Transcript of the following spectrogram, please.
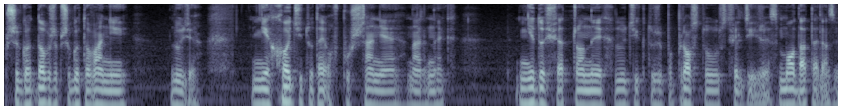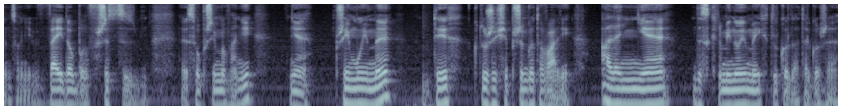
przygo dobrze przygotowani ludzie. Nie chodzi tutaj o wpuszczanie na rynek niedoświadczonych ludzi, którzy po prostu stwierdzili, że jest moda teraz, więc oni wejdą, bo wszyscy są przyjmowani. Nie. Przyjmujmy tych, którzy się przygotowali, ale nie dyskryminujmy ich tylko dlatego, że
